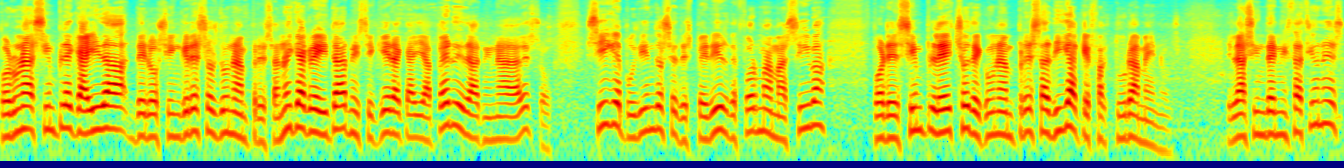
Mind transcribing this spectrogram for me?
por una simple caída de los ingresos de una empresa. No hay que acreditar ni siquiera que haya pérdidas ni nada de eso. Sigue pudiéndose despedir de forma masiva por el simple hecho de que una empresa diga que factura menos. Las indemnizaciones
